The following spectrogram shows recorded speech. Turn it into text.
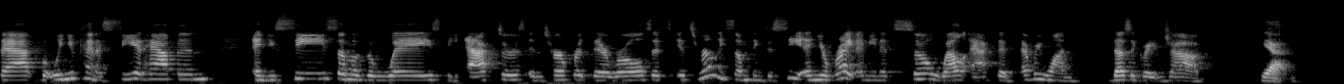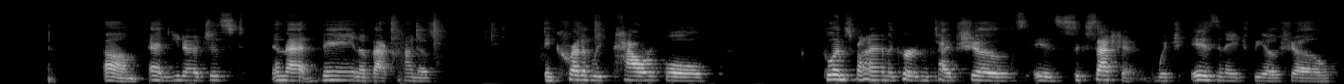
that, but when you kind of see it happen and you see some of the ways the actors interpret their roles, it's it's really something to see. And you're right. I mean, it's so well acted. Everyone does a great job. Yeah. Um, and you know, just in that vein of that kind of incredibly powerful glimpse behind the curtain type shows is Succession, which is an HBO show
